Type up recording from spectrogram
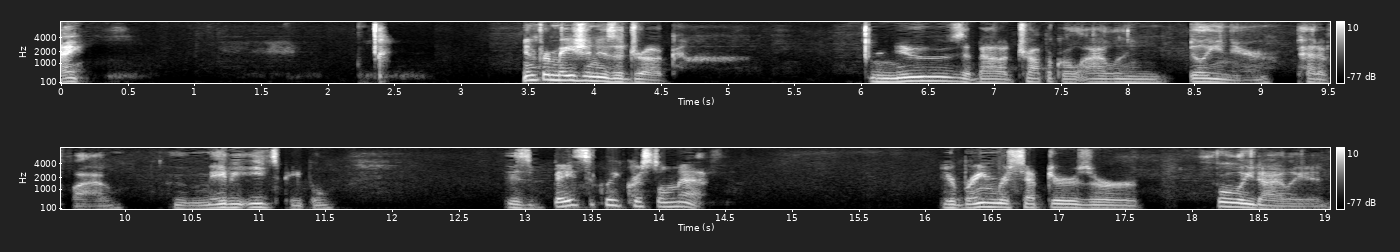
Right? Information is a drug. News about a tropical island billionaire pedophile who maybe eats people is basically crystal meth. Your brain receptors are fully dilated.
